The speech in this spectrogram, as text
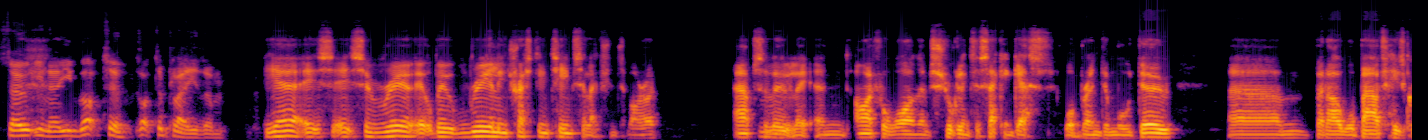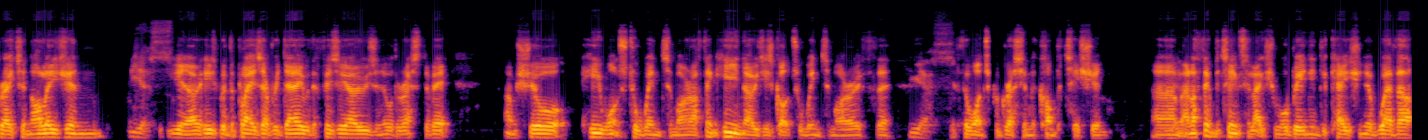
So you know you've got to got to play them. Yeah, it's it's a real it'll be a real interesting team selection tomorrow. Absolutely, mm-hmm. and I for one am struggling to second guess what Brendan will do. Um, but I will bow to his greater knowledge. And yes, you know, he's with the players every day with the physios and all the rest of it. I'm sure he wants to win tomorrow. I think he knows he's got to win tomorrow if the yes if they want to progress in the competition. Um, yeah. And I think the team selection will be an indication of whether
